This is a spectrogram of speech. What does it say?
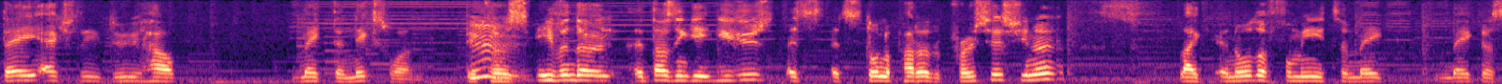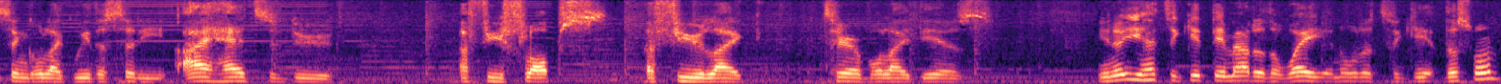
they actually do help make the next one because hmm. even though it doesn't get used, it's it's still a part of the process. You know, like in order for me to make make a single like We the City, I had to do a few flops, a few like terrible ideas. You know, you had to get them out of the way in order to get this one.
